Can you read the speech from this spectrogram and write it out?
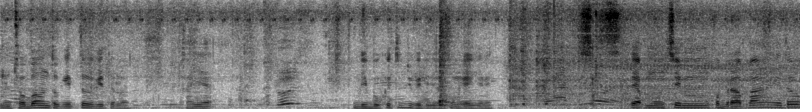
mencoba untuk itu gitu loh. Kayak di buku itu juga dijelasin kayak gini. Setiap musim keberapa itu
